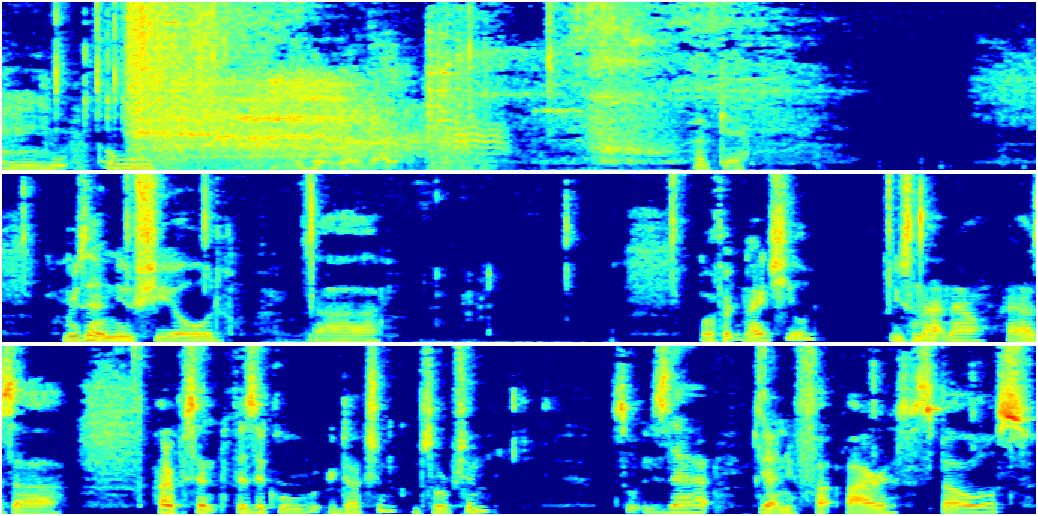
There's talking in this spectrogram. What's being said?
Ooh, ooh. Okay. I'm using a new shield. Uh, Lothric Knight Shield. Using that now has a 100% physical reduction, absorption. So use that. got new fire spells.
